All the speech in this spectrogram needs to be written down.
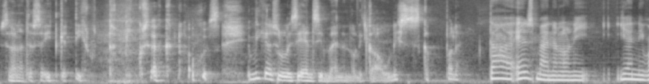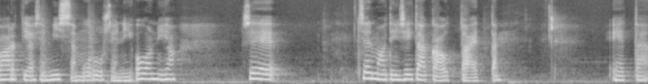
saadaan tässä itke tihruttaa pikkusen aika rauhassa. Ja mikä sulla oli se ensimmäinen, oli kaunis kappale? Tämä ensimmäinen oli Jenni Vartiaisen Missä muruseni on ja se, sen mä otin sitä kautta, että että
